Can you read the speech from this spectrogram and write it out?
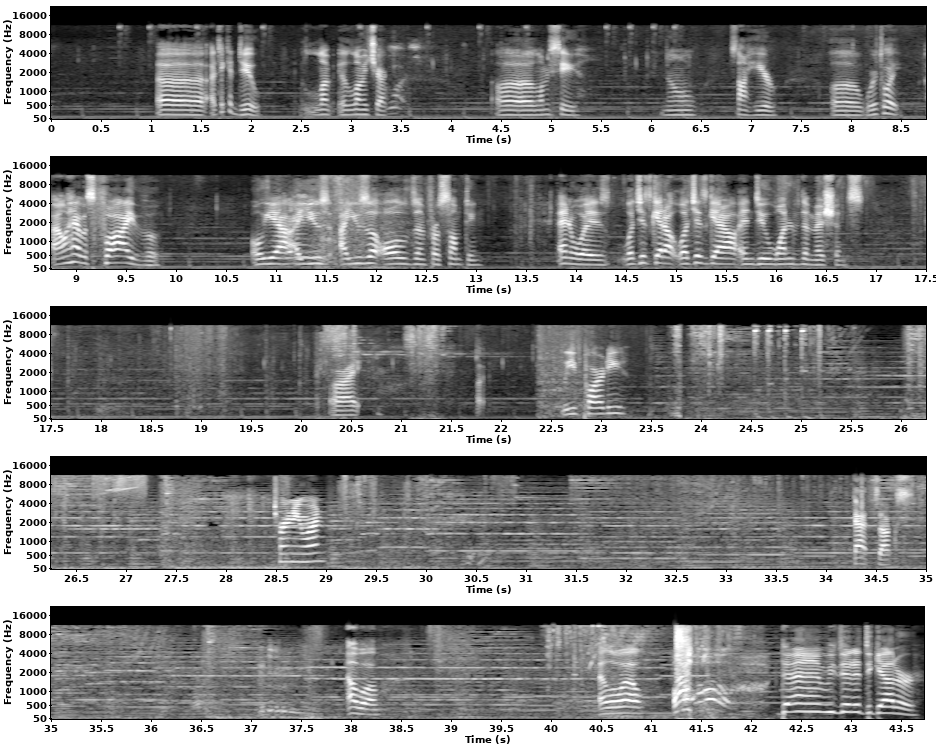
Uh, I think I do. Let, uh, let me check. Uh, let me see. No, it's not here. Uh, where do I? I only have five. Oh yeah, I use I use all of them for something. Anyways, let's just get out. Let's just get out and do one of the missions. All right. Leave party. Training run. That sucks. Oh well. LOL. Oh! Damn, we did it together.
